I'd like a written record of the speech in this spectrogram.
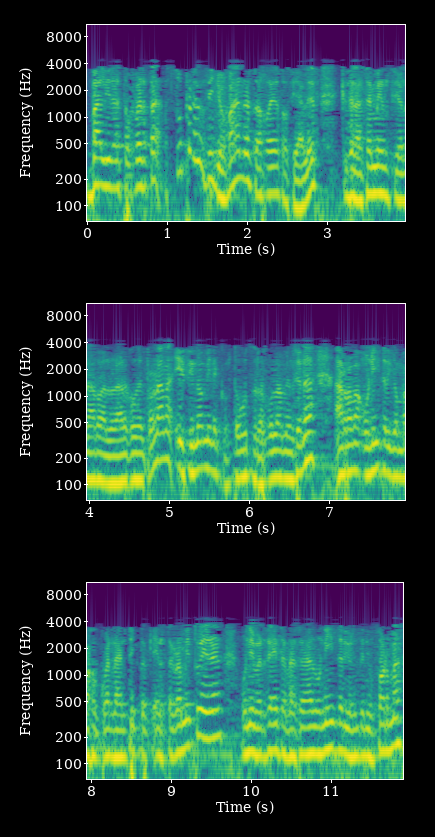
válida esta oferta? Súper sencillo. Va a nuestras redes sociales, que se las he mencionado a lo largo del programa. Y si no, mire, con todo gusto las vuelvo a mencionar. Arroba Uninter-cuerda en TikTok, Instagram y Twitter. Universidad Internacional Uninter y Uninter Informa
